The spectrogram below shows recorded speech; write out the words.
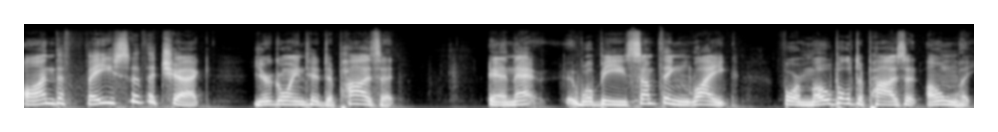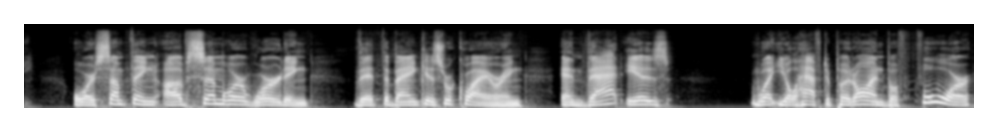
on the face of the check you're going to deposit. And that will be something like for mobile deposit only, or something of similar wording that the bank is requiring. And that is what you'll have to put on before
